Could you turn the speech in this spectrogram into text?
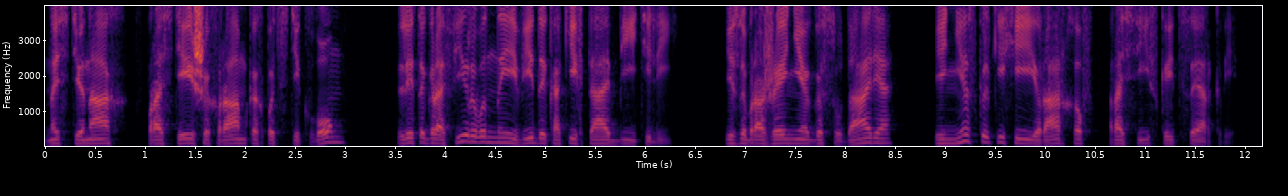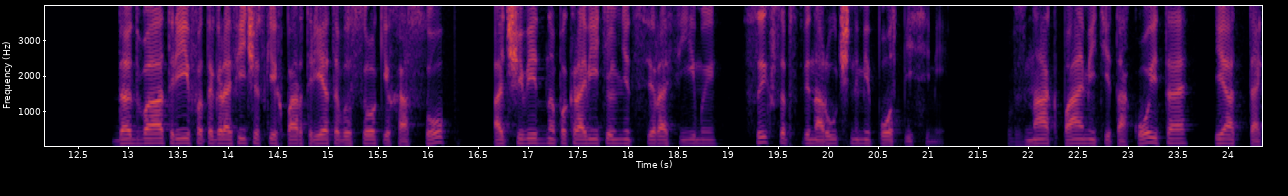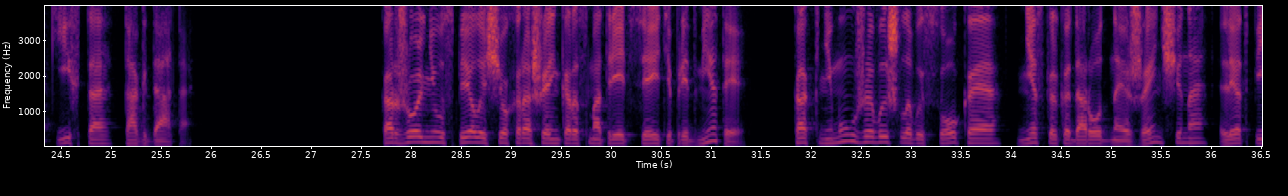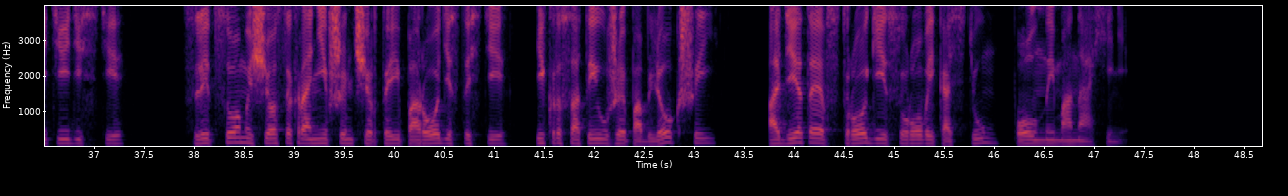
На стенах, в простейших рамках под стеклом, литографированные виды каких-то обителей, изображения государя и нескольких иерархов Российской Церкви. Да два-три фотографических портрета высоких особ, очевидно покровительниц Серафимы, с их собственноручными подписями. В знак памяти такой-то и от таких-то тогда-то. Коржоль не успел еще хорошенько рассмотреть все эти предметы, как к нему уже вышла высокая, несколько дородная женщина лет 50, с лицом еще сохранившим черты породистости и красоты уже поблекшей, одетая в строгий суровый костюм полной монахини.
